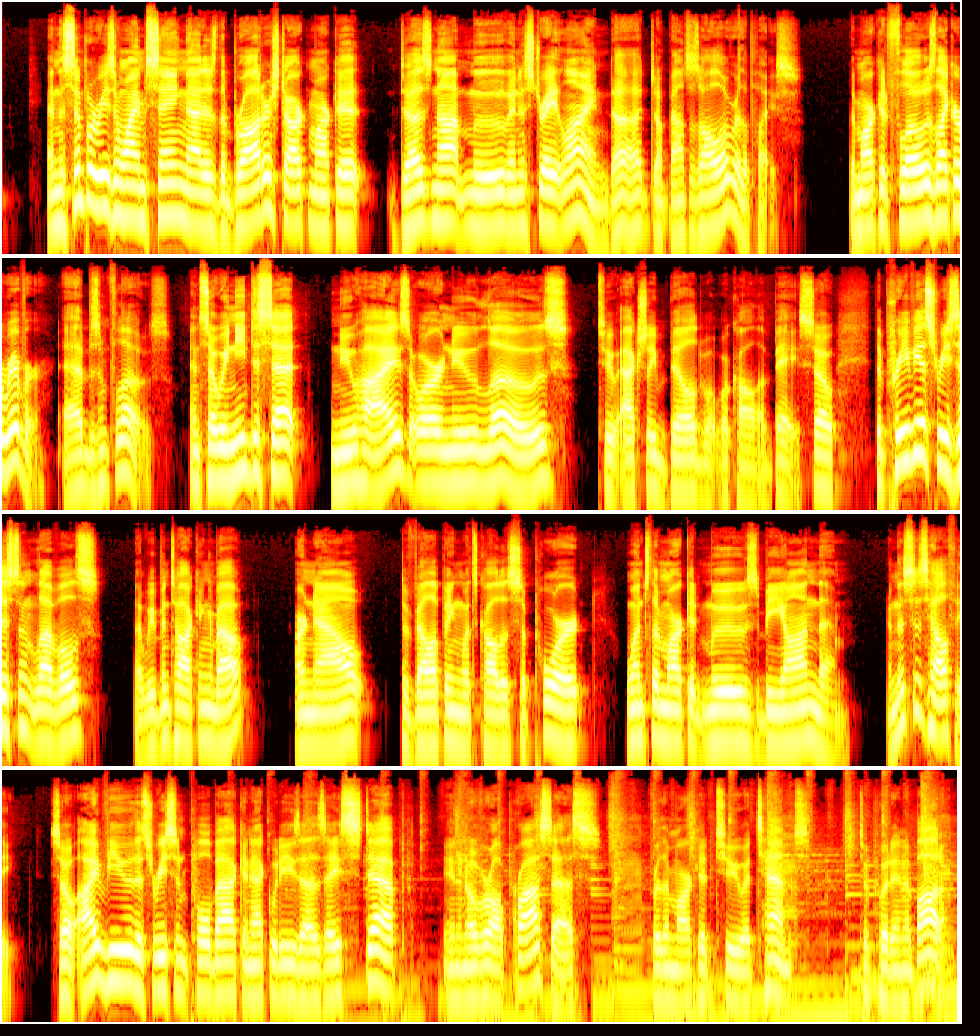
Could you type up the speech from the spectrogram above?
And the simple reason why I'm saying that is the broader stock market does not move in a straight line. Duh, it bounces all over the place. The market flows like a river, ebbs and flows. And so we need to set new highs or new lows to actually build what we'll call a base. So the previous resistant levels that we've been talking about are now developing what's called a support once the market moves beyond them. And this is healthy. So I view this recent pullback in equities as a step in an overall process for the market to attempt to put in a bottom.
